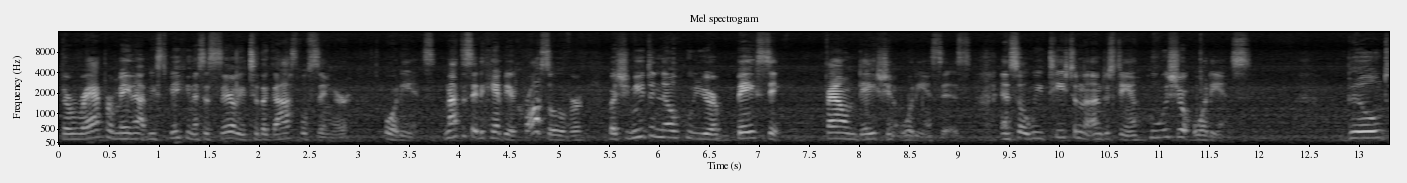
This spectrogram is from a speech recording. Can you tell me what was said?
The rapper may not be speaking necessarily to the gospel singer audience. Not to say there can't be a crossover, but you need to know who your basic foundation audience is. And so we teach them to understand who is your audience. Build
